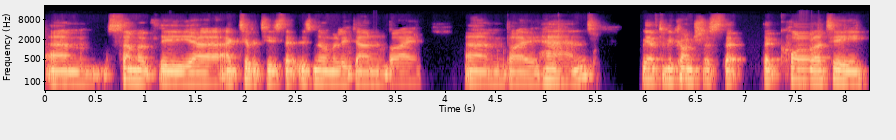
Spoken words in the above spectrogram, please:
um, some of the uh, activities that is normally done by um, by hand. We have to be conscious that the quality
